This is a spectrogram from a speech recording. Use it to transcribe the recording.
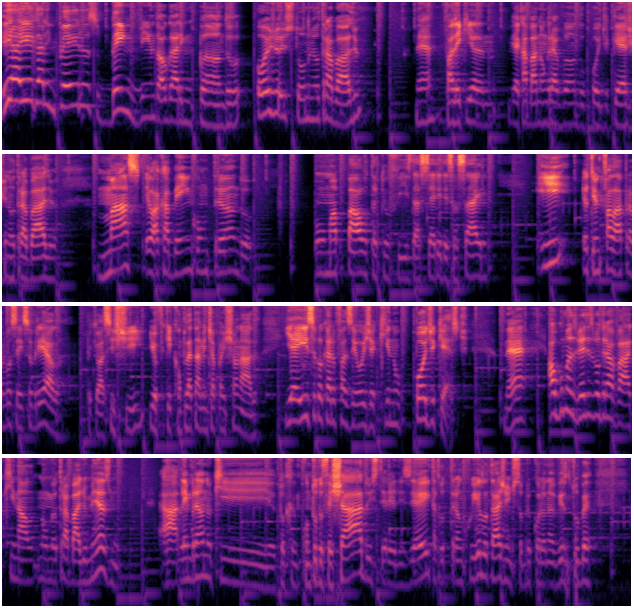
E aí, garimpeiros, bem-vindo ao Garimpando. Hoje eu estou no meu trabalho, né? Falei que ia, ia acabar não gravando o podcast no trabalho, mas eu acabei encontrando uma pauta que eu fiz da série The Society e eu tenho que falar para vocês sobre ela, porque eu assisti e eu fiquei completamente apaixonado. E é isso que eu quero fazer hoje aqui no podcast, né? Algumas vezes vou gravar aqui na, no meu trabalho mesmo. Ah, lembrando que eu tô com tudo fechado, esterilizei, tá tudo tranquilo, tá, gente? Sobre o coronavírus, super,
